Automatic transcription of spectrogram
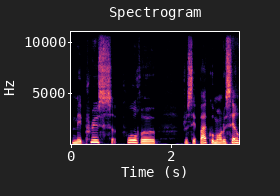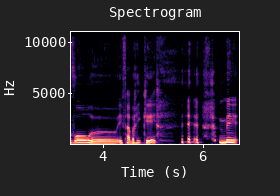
mais plus pour, euh, je sais pas comment le cerveau euh, est fabriqué. mais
